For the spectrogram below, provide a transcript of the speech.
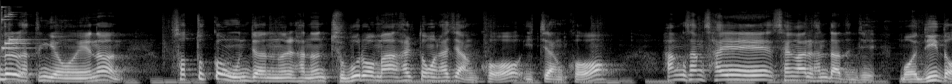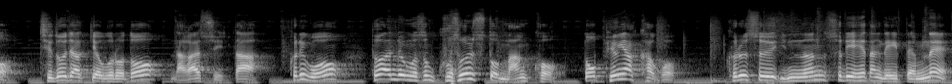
분들 같은 경우에는 서뚜껑 운전을 하는 주부로만 활동을 하지 않고 있지 않고 항상 사회 생활을 한다든지 뭐 리더, 지도자격으로도 나갈 수 있다. 그리고 더 안 좋은 것은 구설수도 많고 또 병약하고 그럴 수 있는 술이 해당되기 때문에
